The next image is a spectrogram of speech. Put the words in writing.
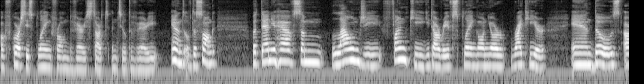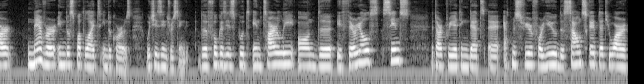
of course is playing from the very start until the very end of the song. but then you have some loungy, funky guitar riffs playing on your right ear, and those are never in the spotlight in the chorus, which is interesting. The focus is put entirely on the ethereal synths that are creating that uh, atmosphere for you, the soundscape that you are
